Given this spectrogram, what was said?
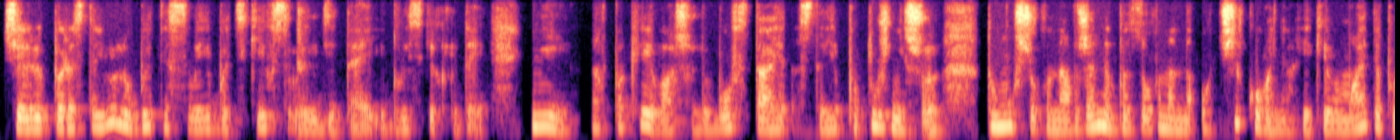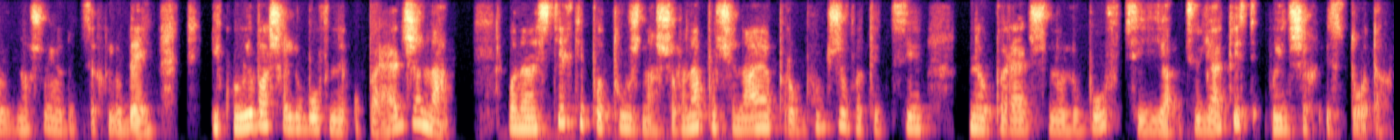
чи я перестаю любити своїх батьків, своїх дітей і близьких людей? Ні, навпаки, ваша любов стає стає потужнішою, тому що вона вже не базована на очікуваннях, які ви маєте по відношенню до цих людей. І коли ваша любов не упереджена, вона настільки потужна, що вона починає пробуджувати ці неупереджену любов, цю якість в інших істотах.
